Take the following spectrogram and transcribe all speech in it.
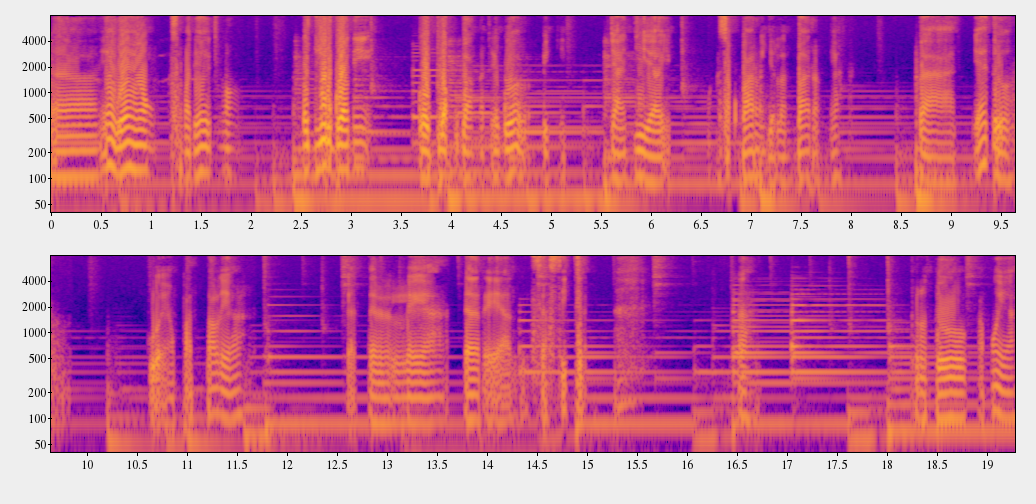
dan ya gue memang sama dia memang jujur gue nih goblok banget ya gue bikin janji ya masak bareng jalan bareng ya. Dan ya tuh gue yang fatal ya dan terlea terrealisasikan. Nah untuk kamu ya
